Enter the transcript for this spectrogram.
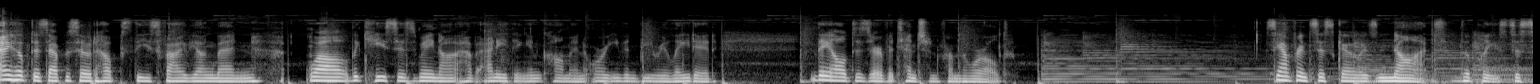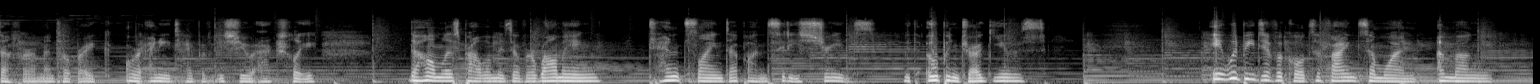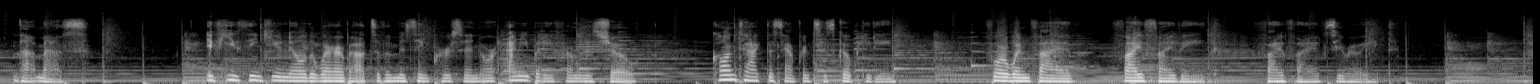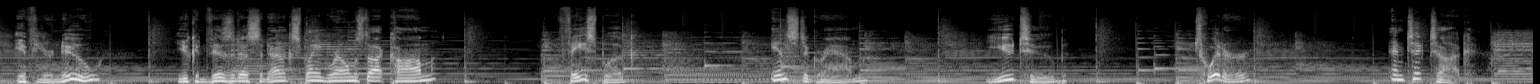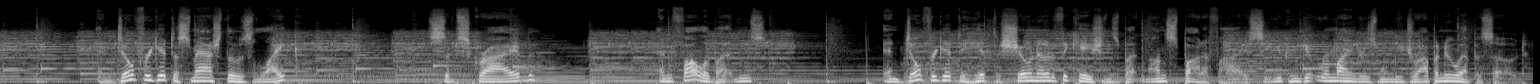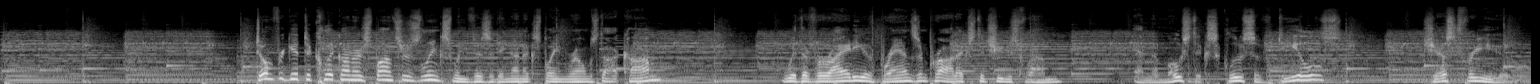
I hope this episode helps these five young men. While the cases may not have anything in common or even be related, they all deserve attention from the world. San Francisco is not the place to suffer a mental break or any type of issue, actually. The homeless problem is overwhelming, tents lined up on city streets with open drug use it would be difficult to find someone among that mess. If you think you know the whereabouts of a missing person or anybody from this show, contact the San Francisco PD 415 558 5508. If you're new, you can visit us at unexplainedrealms.com, Facebook, Instagram, YouTube, Twitter, and TikTok. And don't forget to smash those like, subscribe, and follow buttons. And don't forget to hit the show notifications button on Spotify so you can get reminders when we drop a new episode. Don't forget to click on our sponsors' links when visiting unexplainedrealms.com. With a variety of brands and products to choose from, and the most exclusive deals just for you.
